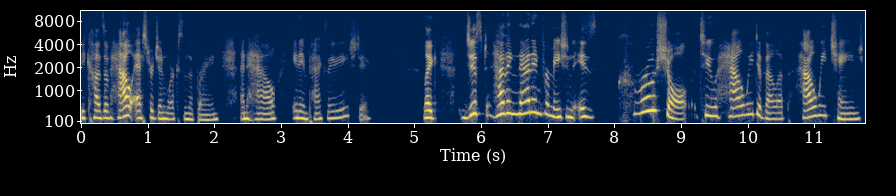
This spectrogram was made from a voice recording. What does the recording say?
because of how estrogen works in the brain and how it impacts ADHD. Like just having that information is crucial to how we develop, how we change,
